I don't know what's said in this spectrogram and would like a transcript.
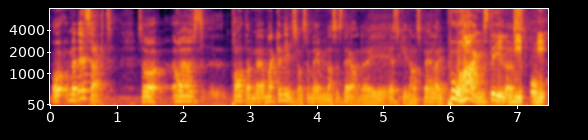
Och med det sagt så har jag pratat med Mackan Nilsson som är min assisterande i Eskil. Han spelar i Pohang Steelers. Ni, ni,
